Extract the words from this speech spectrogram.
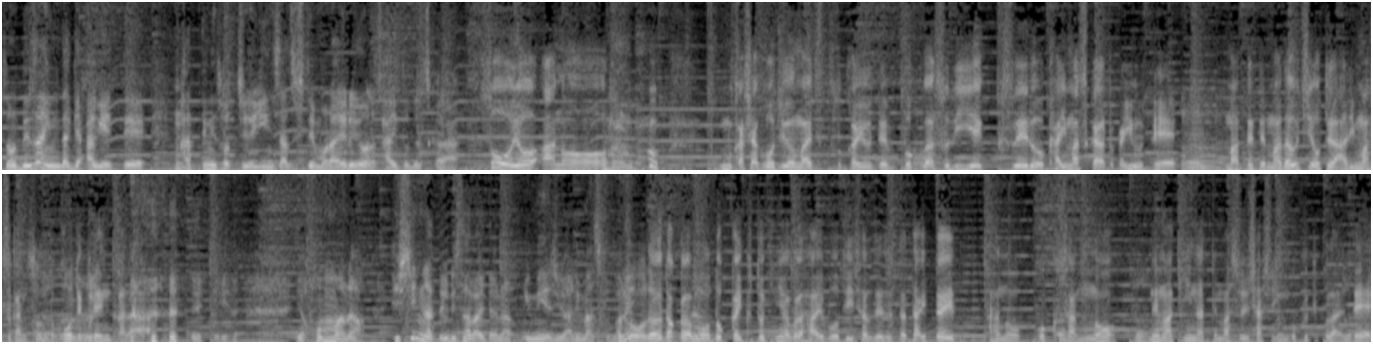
そのデザインだけ上げて、うん勝手にそっちで印刷してもらえるようなサイトですから。そうよ、あのーう 昔は50枚ずつとか言うて、僕は 3XL を買いますからとか言うて、ん。待ってて、まだうちお寺ありますかね、そんな買うてくれんから。いやいや、ほんまな、必死になって売りさばいたようなイメージがありますけどね。そうだだからもうどっか行くときには、これ、ハイボー T シャツで絶対、大体あの奥さんのうん寝巻きになってます写真送ってこられうんて、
